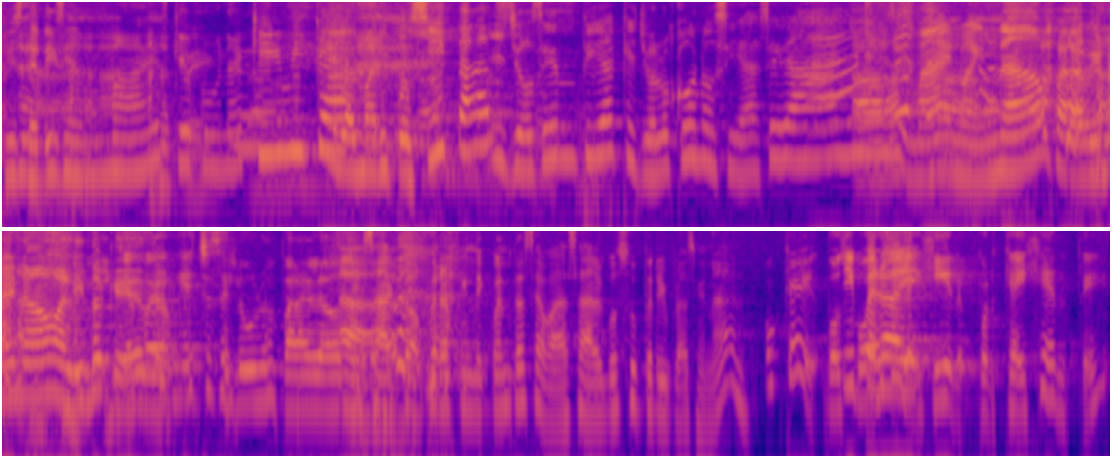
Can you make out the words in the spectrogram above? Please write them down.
que usted dice ma es que fue una química y las maripositas. Y yo sentía que yo lo conocía hace años. Y ma, no hay nada para mí no hay nada más lindo y que, que eso fueron hechos el uno para el otro. Ah, exacto pero a fin de cuentas se basa en algo súper irracional. Ok vos Sí, puedes pero hay- elegir porque hay gente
